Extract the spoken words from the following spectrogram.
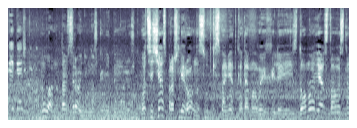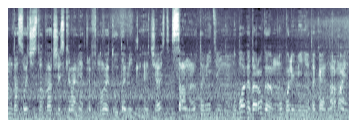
Гагашками. Ну ладно, там все равно немножко видно морюшка. Вот сейчас прошли ровно сутки с момента, когда мы выехали из дома. И осталось нам до Сочи 126 километров. Ну, это утомительная часть, самая утомительная. Ну, благо дорога, ну, более-менее такая нормальная.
